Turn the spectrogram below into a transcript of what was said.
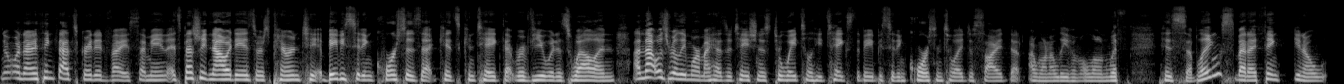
No, and I think that's great advice. I mean, especially nowadays, there's parenting, babysitting courses that kids can take that review it as well. And, and that was really more my hesitation is to wait till he takes the babysitting course until I decide that I want to leave him alone with his siblings. But I think, you know,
